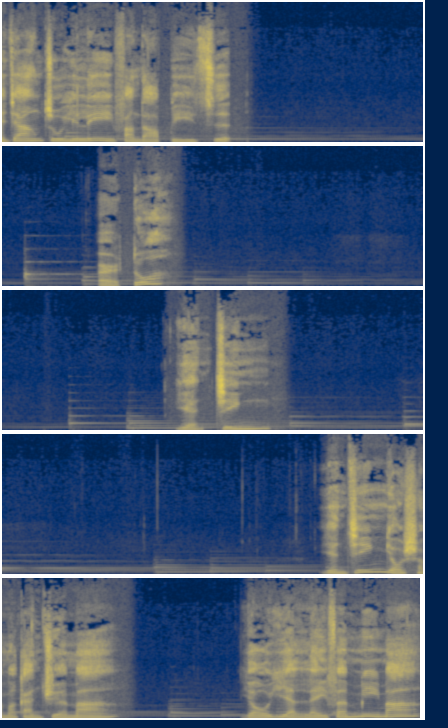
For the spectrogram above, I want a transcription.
再将注意力放到鼻子、耳朵。眼睛，眼睛有什么感觉吗？有眼泪分泌吗？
